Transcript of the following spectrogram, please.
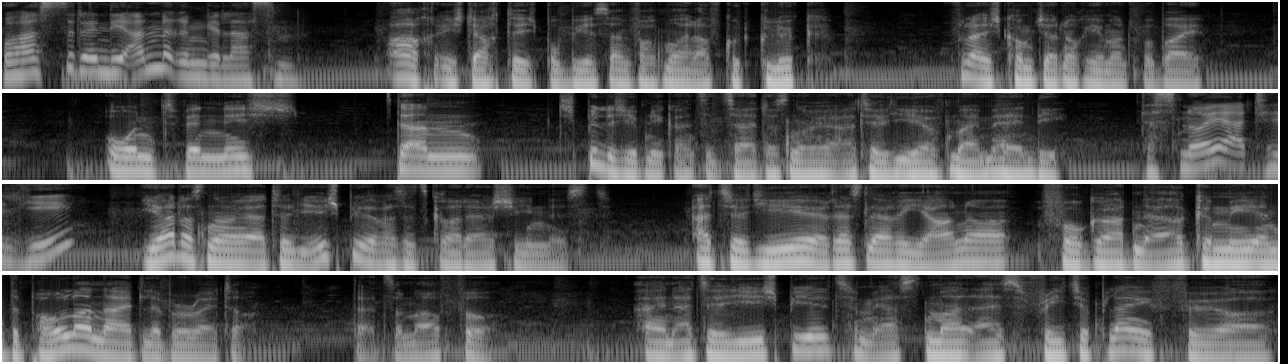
Wo hast du denn die anderen gelassen? Ach, ich dachte, ich probiere es einfach mal auf gut Glück. Vielleicht kommt ja noch jemand vorbei. Und wenn nicht, dann spiele ich eben die ganze Zeit das neue Atelier auf meinem Handy. Das neue Atelier? Ja, das neue Atelierspiel, was jetzt gerade erschienen ist. Atelier Resleriana, Forgotten Alchemy and the Polar Night Liberator. That's a mouthful. Ein Atelierspiel zum ersten Mal als Free-to-Play für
